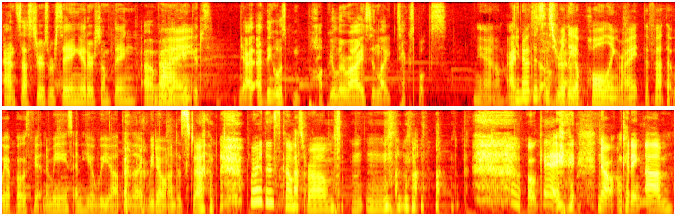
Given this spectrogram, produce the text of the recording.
ancestors were saying it or something. Uh, But I think it's yeah, I, I think it was popularized in like textbooks. Yeah. I you know, this so, is really yeah. appalling, right? The fact that we are both Vietnamese and here we are, be like, we don't understand where this comes from. Okay. No, I'm kidding. Um,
